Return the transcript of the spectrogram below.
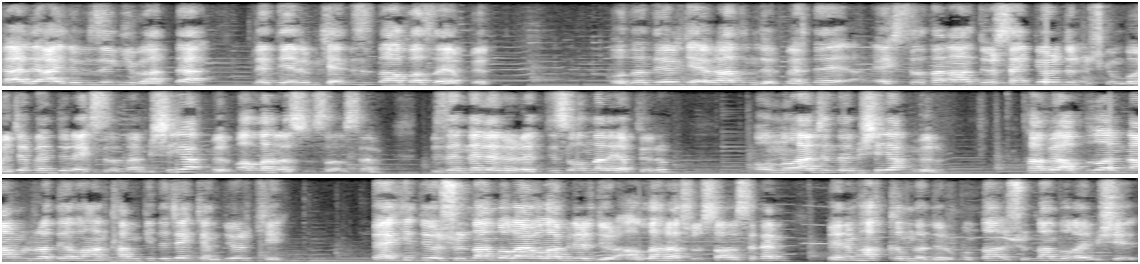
Yani aynı bizim gibi hatta ne diyelim kendisi daha fazla yapıyor. O da diyor ki evladım diyor ben de ekstradan ha diyor sen gördün üç gün boyunca ben diyor ekstradan bir şey yapmıyorum. Allah Resulü sallallahu aleyhi ve sellem bize neler öğrettiyse onları yapıyorum. Onun haricinde bir şey yapmıyorum. Tabi Abdullah bin Amr radıyallahu anh tam gidecekken diyor ki belki diyor şundan dolayı olabilir diyor. Allah Resulü sallallahu aleyhi ve sellem benim hakkımda diyor bundan şundan dolayı bir şey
